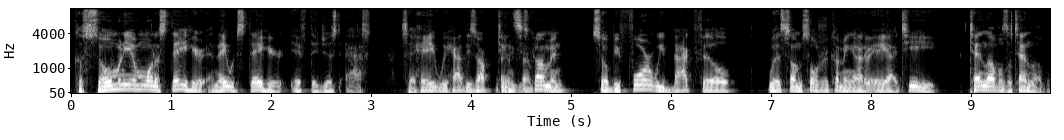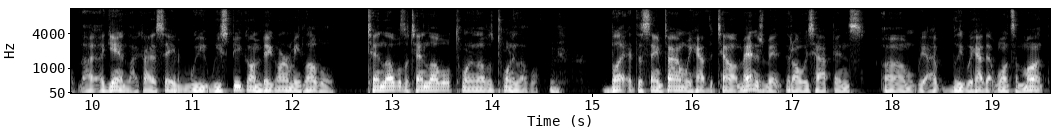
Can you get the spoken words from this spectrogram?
Because so many of them want to stay here and they would stay here if they just asked. Say, hey, we have these opportunities coming. So before we backfill with some soldier coming out of AIT, 10 levels of 10 level. Again, like I say, we, we speak on big army level, 10 levels of 10 level, 20 levels of 20 level. But at the same time, we have the talent management that always happens. Um, we, I believe we have that once a month.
